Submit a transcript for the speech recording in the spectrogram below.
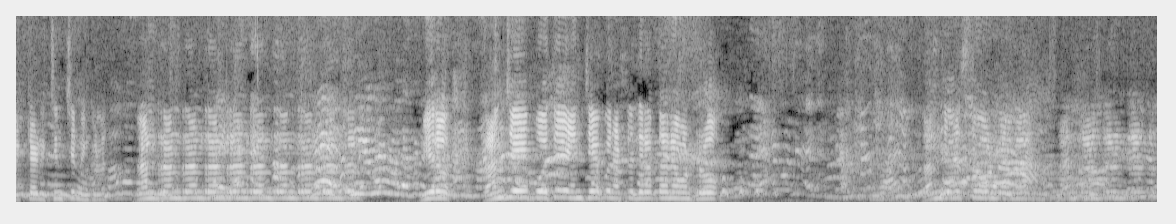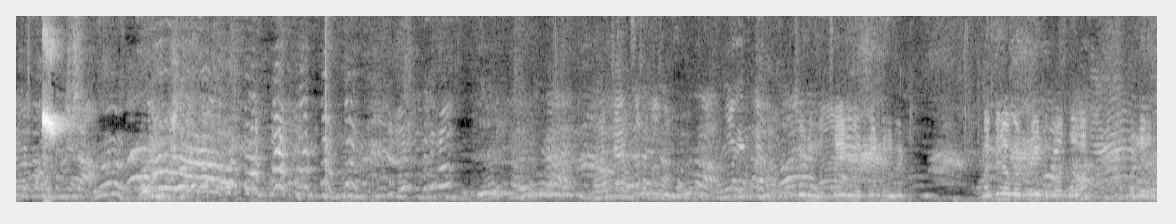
ఇట్టండి చిన్న చిన్న ఇంకా run run run run run run run run run run మీరు రన్ చేయకపోతే ఏం చేయకపోయినా అట్లా తిరుగుతూనే ఉంటారు రన్ చేస్తూ ఉండాలా రన్ రన్ రన్ చూడు సైడ్ సైడ్ మధ్యలో కూడా నీటి పోద్దాం పడలేదు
